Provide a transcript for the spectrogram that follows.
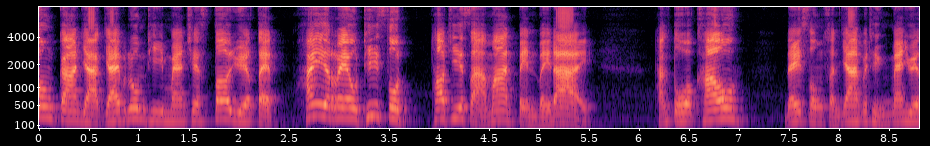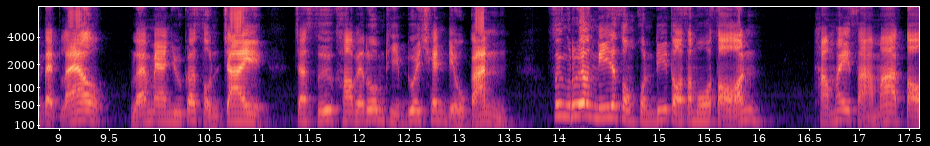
ต้องการอยากย้ายไปร่วมทีมแมนเชสเตอร์ยูไนเต็ดให้เร็วที่สุดเท่าที่สามารถเป็นไปได้ ทั้งตัวเขาได้ส่งสัญญาณไปถึงแมนยูเต็ดแล้ว และแมนยูก็สนใจจะซื้อเขาไปร่วมทีมด้วยเช่นเดียวกัน ซึ่งเรื่องนี้จะส่งผลดีต่อสโมสรทำให้สามารถต่อ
